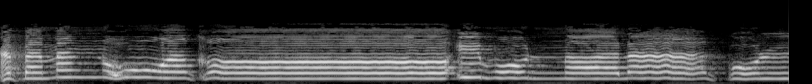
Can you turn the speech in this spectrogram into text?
أفمن هو قائم على كل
